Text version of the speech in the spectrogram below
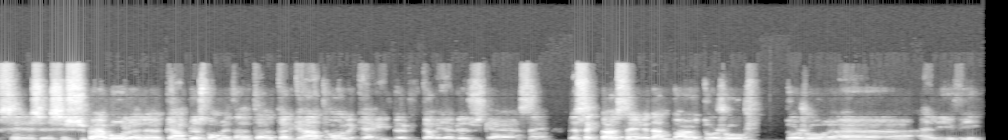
c'est super beau. Puis en plus, bon, tu as, le grand tronc qui arrive de Victoriaville jusqu'à le secteur Saint-Rédempteur, toujours, toujours à Lévis.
